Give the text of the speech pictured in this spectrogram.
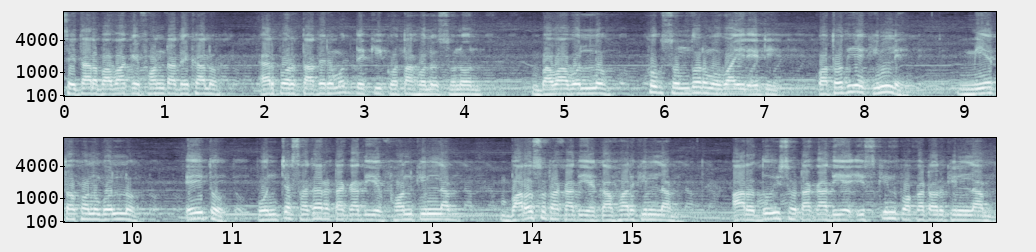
সে তার বাবাকে ফোনটা দেখাল। এরপর তাদের মধ্যে কি কথা হলো শুনুন। বাবা বলল, খুব সুন্দর মোবাইল এটি। কত দিয়ে কিনলে? মেয়ে তখন বলল, এই তো পঞ্চাশ হাজার টাকা দিয়ে ফোন কিনলাম, বারোশো টাকা দিয়ে কাভার কিনলাম, আর দুইশো টাকা দিয়ে স্ক্রিন পকেটর কিনলাম।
